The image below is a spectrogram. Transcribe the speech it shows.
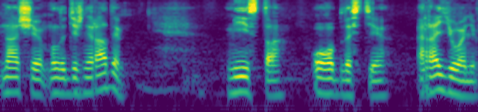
наші молодіжні ради міста, області, районів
